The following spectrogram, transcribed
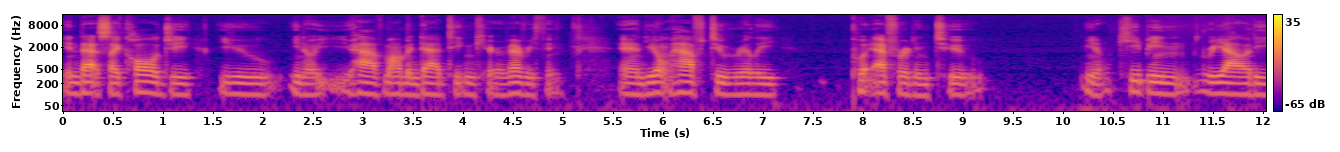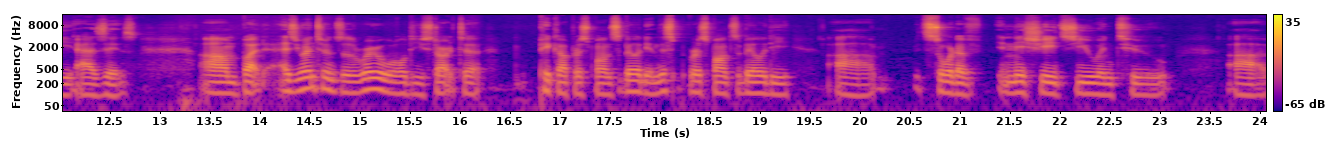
in that psychology, you, you know, you have mom and dad taking care of everything and you don't have to really put effort into you know keeping reality as is um, but as you enter into the real world you start to pick up responsibility and this responsibility uh, sort of initiates you into uh,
